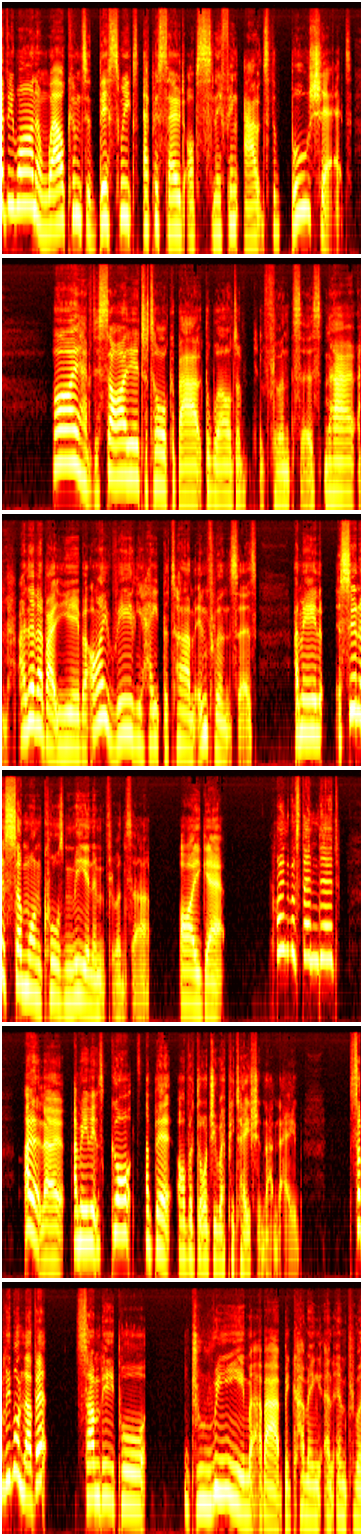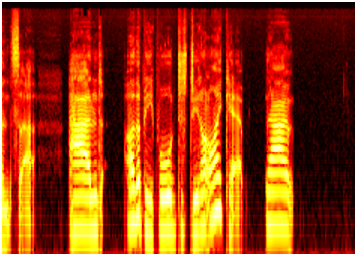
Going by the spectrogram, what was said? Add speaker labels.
Speaker 1: everyone, and welcome to this week's episode of Sniffing Out the Bullshit. I have decided to talk about the world of influencers. Now, I don't know about you, but I really hate the term influencers. I mean, as soon as someone calls me an influencer, I get kind of offended. I don't know. I mean, it's got a bit of a dodgy reputation, that name. Some people love it, some people dream about becoming an influencer, and other people just do not like it. Now,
